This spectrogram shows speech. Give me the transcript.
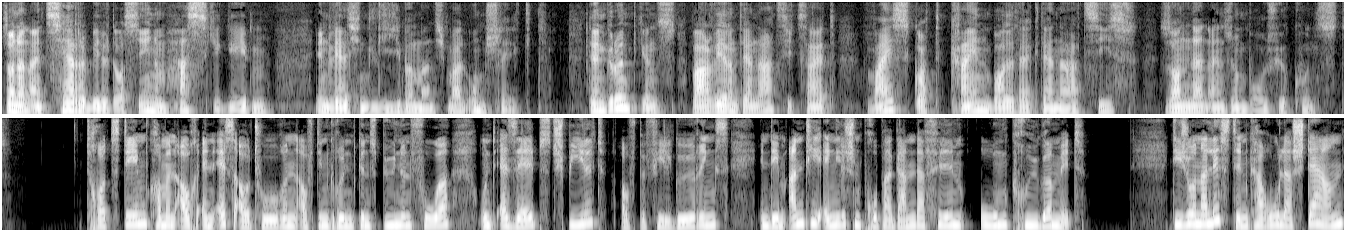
sondern ein Zerrbild aus jenem Hass gegeben, in welchen Liebe manchmal umschlägt. Denn Gründgens war während der Nazizeit, weiß Gott, kein Bollwerk der Nazis, sondern ein Symbol für Kunst. Trotzdem kommen auch NS-Autoren auf den Gründgens Bühnen vor und er selbst spielt, auf Befehl Görings, in dem anti-englischen Propagandafilm Ohm Krüger mit. Die Journalistin Carola Stern,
